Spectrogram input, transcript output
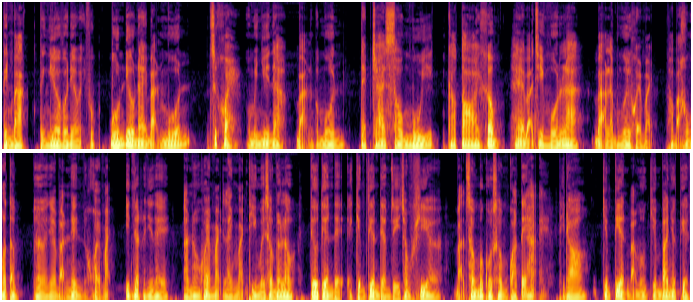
tiền bạc tình yêu và niềm hạnh phúc. Bốn điều này bạn muốn sức khỏe của mình như thế nào? Bạn có muốn đẹp trai sáu múi cao to hay không? Hay là bạn chỉ muốn là bạn là một người khỏe mạnh hoặc bạn không quan tâm? Ờ, nhưng bạn nên khỏe mạnh ít nhất là như thế. Ăn uống khỏe mạnh lành mạnh thì mới sống được lâu tiêu tiền để, kiếm tiền điểm gì trong khi ờ, bạn sống một cuộc sống quá tệ hại? Thì đó, kiếm tiền, bạn muốn kiếm bao nhiêu tiền?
